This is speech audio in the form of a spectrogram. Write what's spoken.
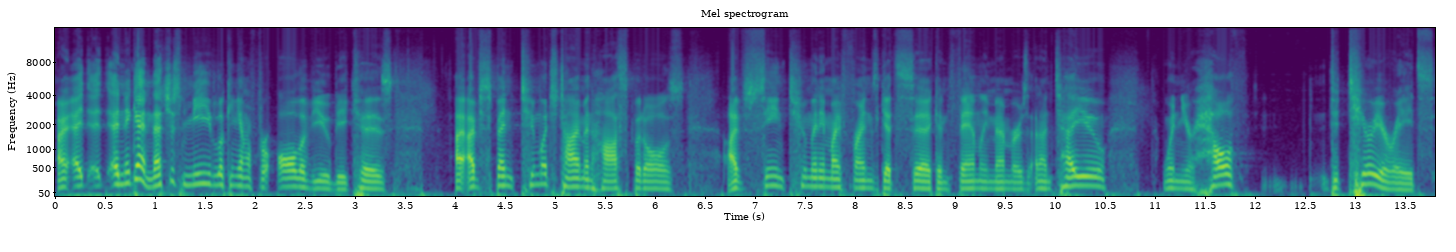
I, I, and again, that's just me looking out for all of you because I, I've spent too much time in hospitals. I've seen too many of my friends get sick and family members, and I tell you, when your health deteriorates,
